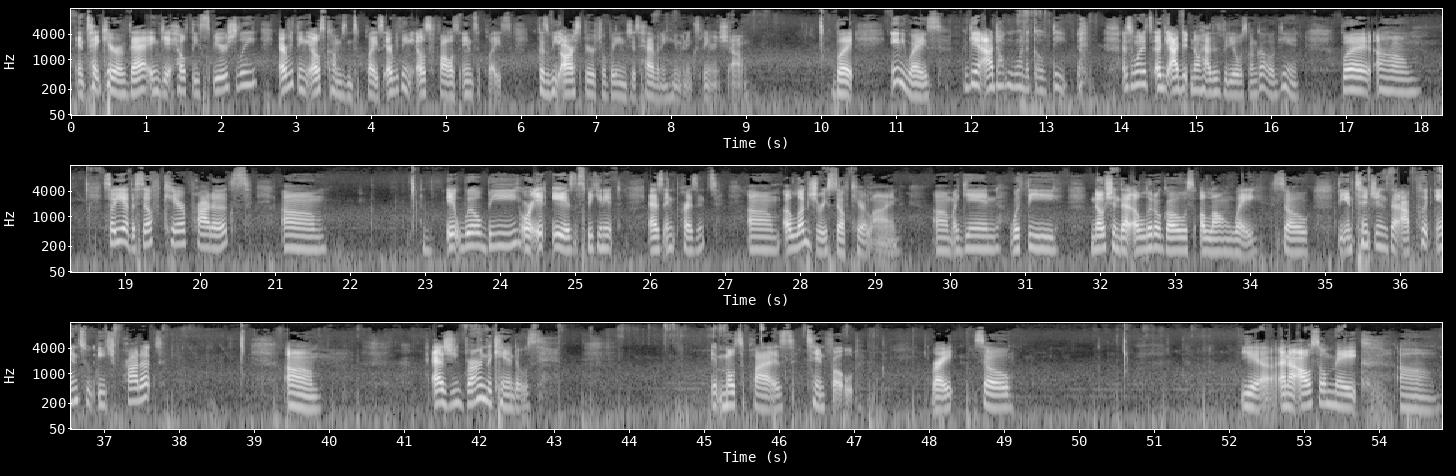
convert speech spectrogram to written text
and take care of that and get healthy spiritually, everything else comes into place. Everything else falls into place because we are spiritual beings just having a human experience, y'all. But, anyways, again, I don't want to go deep. I just wanted to, I didn't know how this video was going to go again. But um, so yeah, the self care products. Um, it will be, or it is, speaking it as in present, um, a luxury self care line. Um, again, with the notion that a little goes a long way. So the intentions that I put into each product, um, as you burn the candles, it multiplies tenfold, right? So, yeah, and I also make um,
